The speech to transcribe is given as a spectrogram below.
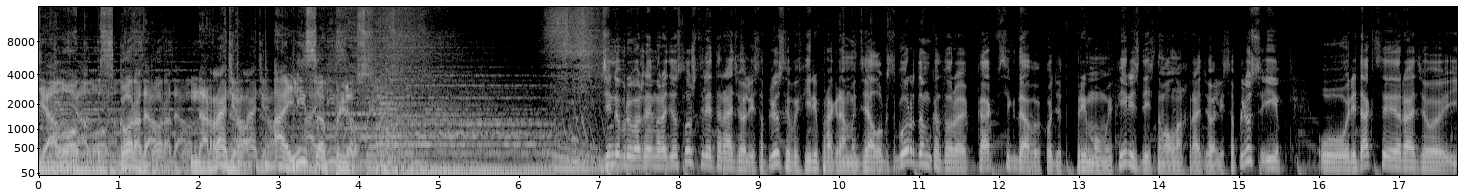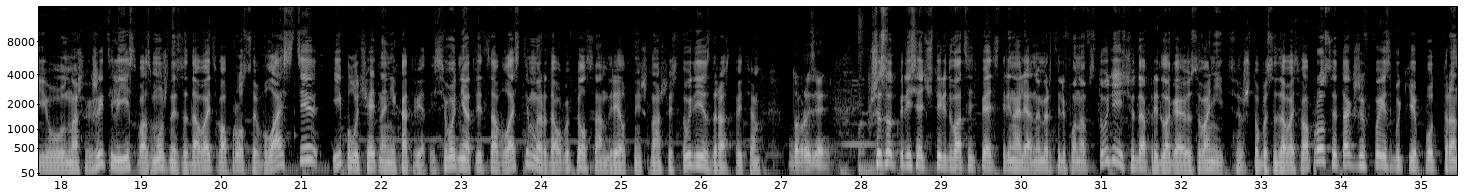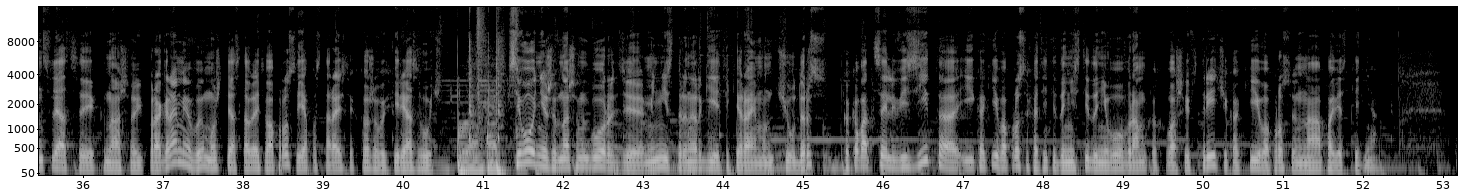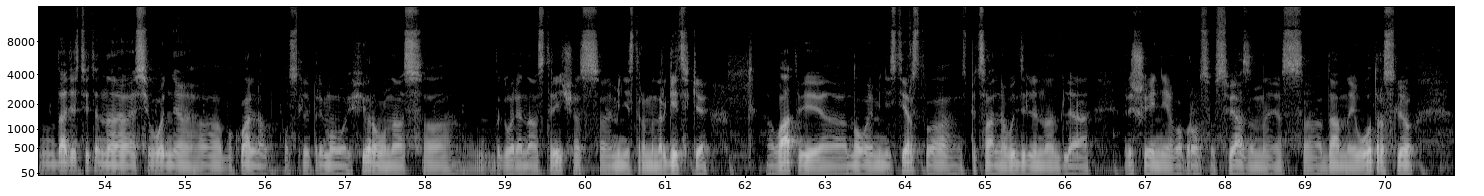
Диалог с городом на радио Алиса Плюс. День добрый, уважаемые радиослушатели. Это радио Алиса Плюс и в эфире программа «Диалог с городом», которая, как всегда, выходит в прямом эфире здесь на волнах радио Алиса Плюс. И у редакции радио и у наших жителей есть возможность задавать вопросы власти и получать на них ответы. Сегодня от лица власти мэр Даугавпилса Андрей Алкнич в нашей студии. Здравствуйте. Добрый день. 654-25-300, номер телефона в студии. Сюда предлагаю звонить, чтобы задавать вопросы. Также в Фейсбуке под трансляцией к нашей программе вы можете оставлять вопросы. Я постараюсь их тоже в эфире озвучить. Сегодня же в нашем городе министр энергетики Раймонд Чудерс. Какова цель визита и какие вопросы хотите донести до него в рамках вашей встречи? Какие вопросы на повестке дня? Да, действительно, сегодня э, буквально после прямого эфира у нас э, договорена встреча с министром энергетики Латвии. Новое министерство специально выделено для решения вопросов, связанных с данной отраслью.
